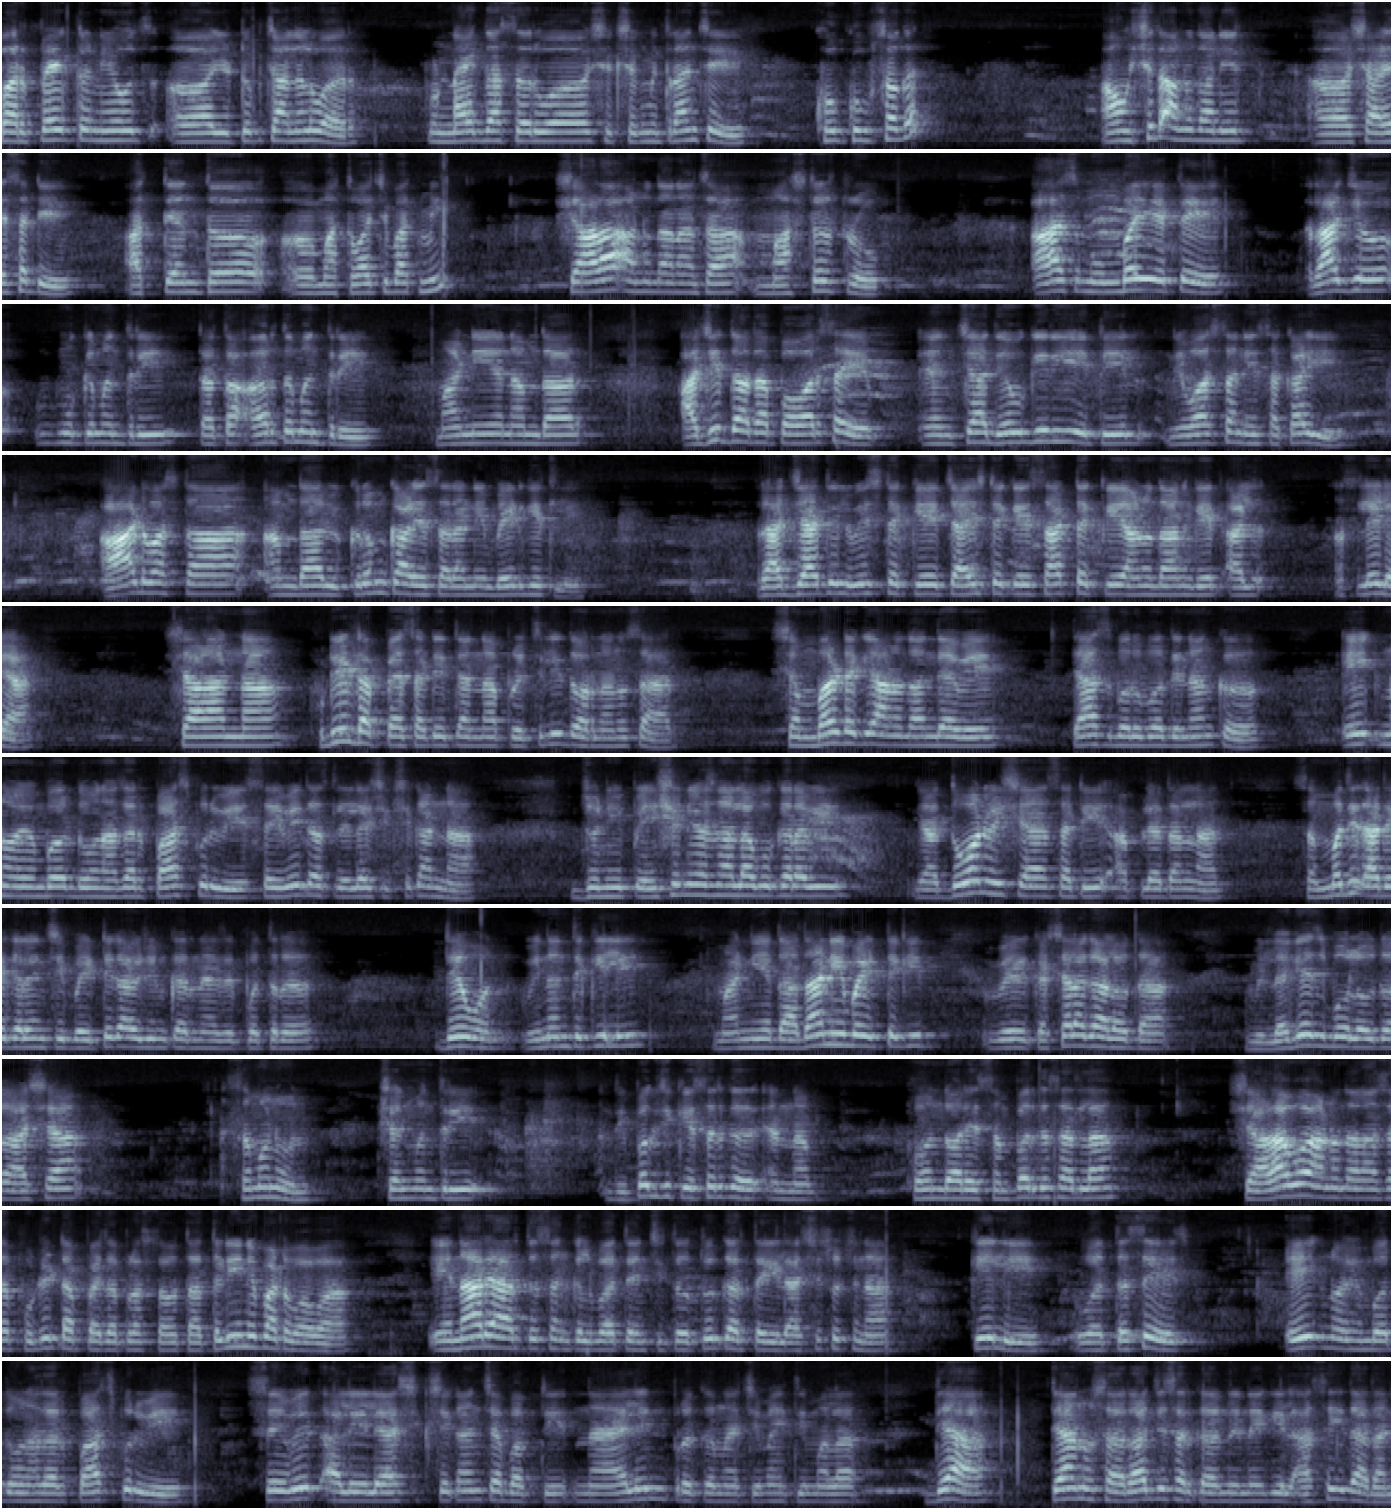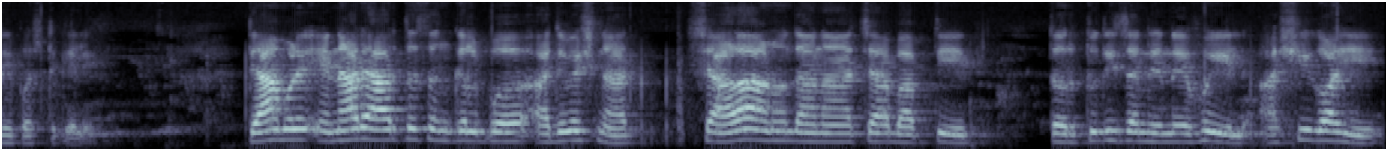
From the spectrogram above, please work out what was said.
Perfect news YouTube चॅनलवर पुन्हा एकदा सर्व शिक्षक मित्रांचे खूप खूप स्वागत. अंशत अनुदानित शाळेसाठी अत्यंत महत्त्वाची बातमी शाळा अनुदानाचा मास्टर स्ट्रोक आज मुंबई येथे राज्य मुख्यमंत्री तथा अर्थमंत्री माननीय नामदार अजितदादा पवारसाहेब यांच्या देवगिरी येथील निवासस्थानी सकाळी आठ वाजता आमदार विक्रम काळे सरांनी भेट घेतली. राज्यातील वीस टक्के चाळीस टक्के साठ टक्के अनुदान घेत आल असलेल्या शाळांना पुढील टप्प्यासाठी त्यांना प्रचलित धोरणानुसार शंभर टक्के अनुदान द्यावे. त्याचबरोबर दिनांक एक नोव्हेंबर दोन हजार पाचपूर्वी सेवेत असलेल्या शिक्षकांना जुनी पेन्शन योजना लागू करावी. या दोन विषयासाठी आपल्या दालनात संबंधित अधिकाऱ्यांची बैठक आयोजन करण्याचे पत्र देऊन विनंती केली. माननीय दादांनी बैठकीत वेळ कशाला घालवता? मी लगेच बोलवतो अशा समनून क्षणमंत्री दीपकजी केसरकर यांना फोनद्वारे संपर्क साधला. शाळा व अनुदानाचा पुढील टप्प्याचा प्रस्ताव तातडीने पाठवावा. येणाऱ्या अर्थसंकल्पात त्यांची तरतूद करता येईल अशी सूचना केली व तसेच एक नोव्हेंबर दोन हजार पाचपूर्वी सेवेत आलेल्या शिक्षकांच्या बाबतीत न्यायालयीन प्रकरणाची माहिती मला द्या. त्यानुसार राज्य सरकार निर्णय घेईल असेही दादांनी स्पष्ट केले. त्यामुळे येणाऱ्या अर्थसंकल्प अधिवेशनात शाळा अनुदानाच्या बाबतीत तरतुदीचा निर्णय होईल अशी ग्वाही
